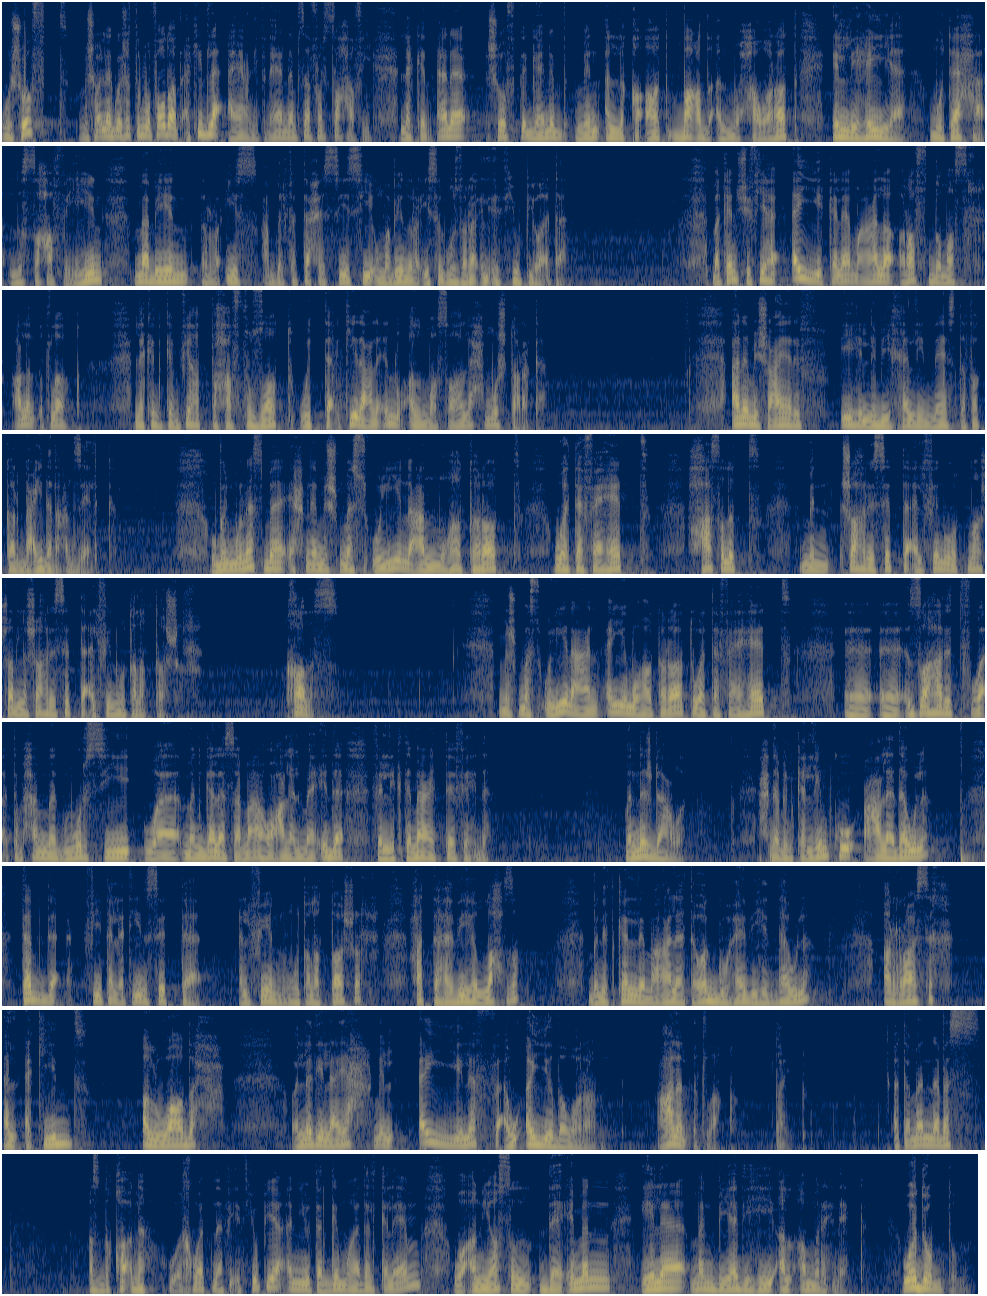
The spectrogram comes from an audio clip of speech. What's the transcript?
وشفت مش هقول لك بقى شفت المفاوضات أكيد لأ يعني في النهاية أنا مسافر صحفي. لكن أنا شفت جانب من اللقاءات بعض المحاورات اللي هي متاحة للصحفيين ما بين الرئيس عبد الفتاح السيسي وما بين رئيس الوزراء الإثيوبي وقتها. ما كانش فيها أي كلام على رفض مصر على الإطلاق لكن كان فيها التحفظات والتأكيد على إنه المصالح مشتركة. أنا مش عارف إيه اللي بيخلي الناس تفكر بعيدا عن ذلك. وبالمناسبة إحنا مش مسؤولين عن مهاترات وتفاهات حصلت من شهر 6 2012 لشهر 6 2013 خالص. مش مسؤولين عن أي مهاترات وتفاهات آه، آه، ظهرت في وقت محمد مرسي ومن جلس معه على المائدة في الاجتماع التافه ده. ملناش دعوة. إحنا بنكلمكم على دولة تبدأ في 30 6 2013 حتى هذه اللحظة بنتكلم على توجه هذه الدولة الراسخ الأكيد الواضح والذي لا يحمل أي لف أو أي دوران على الإطلاق. طيب أتمنى بس أصدقائنا وإخواتنا في إثيوبيا أن يترجموا هذا الكلام وأن يصل دائما إلى من بيده الأمر هناك. ودمتم.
